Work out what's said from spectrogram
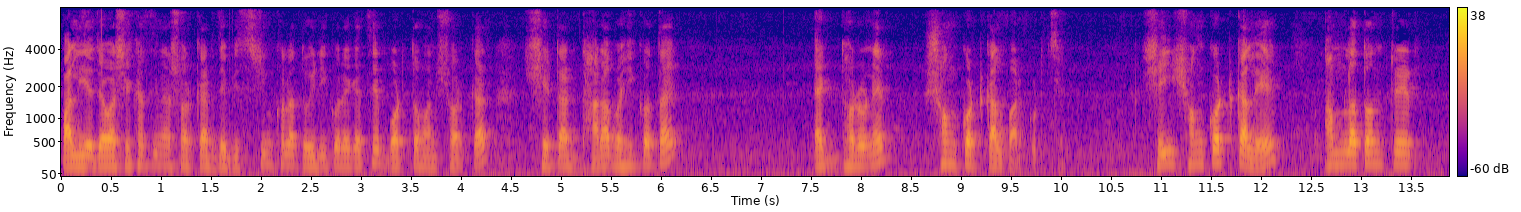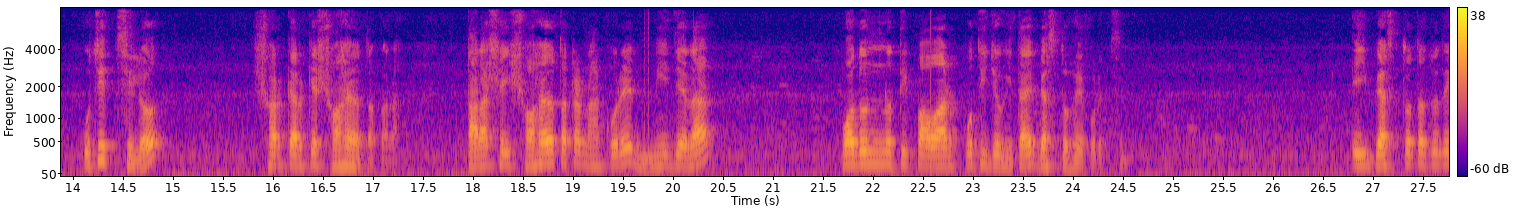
পালিয়ে যাওয়া শেখ হাসিনা সরকার যে বিশৃঙ্খলা তৈরি করে গেছে, বর্তমান সরকার সেটার ধারাবাহিকতায় এক ধরনের সংকটকাল পার করছে। সেই সংকটকালে আমলাতন্ত্রের উচিত ছিল সরকারকে সহায়তা করা। তারা সেই সহায়তাটা না করে নিজেরা পদোন্নতি পাওয়ার প্রতিযোগিতায় ব্যস্ত হয়ে পড়েছেন। এই ব্যস্ততা যদি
